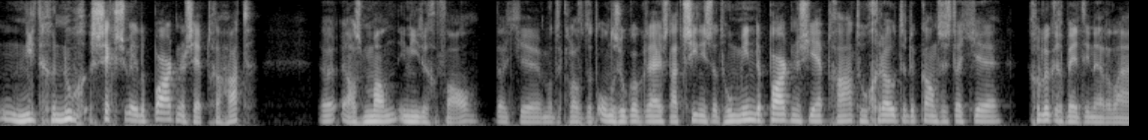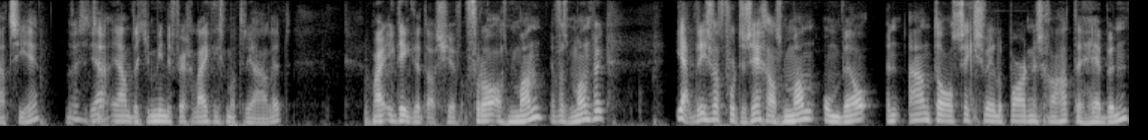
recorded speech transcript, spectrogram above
niet genoeg seksuele partners hebt gehad. eh, als man in ieder geval. Dat je, want ik geloof dat onderzoek ook juist laat zien, is dat hoe minder partners je hebt gehad, hoe groter de kans is dat je gelukkig bent in een relatie. Hè? Is het Ja, ja, omdat je minder vergelijkingsmateriaal hebt. Maar ik denk dat als je, vooral als man, of als man, ja, er is wat voor te zeggen als man om wel een aantal seksuele partners gehad te hebben.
